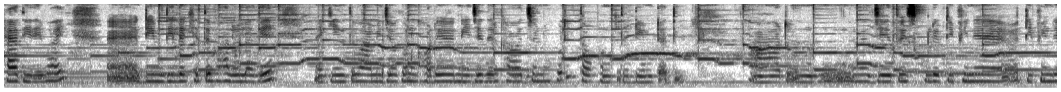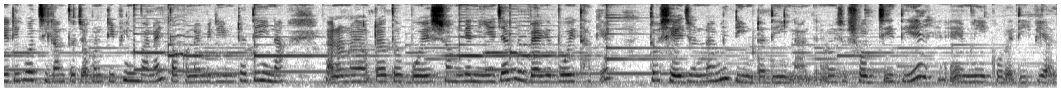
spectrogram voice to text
হ্যাঁ দিদিভাই ডিম দিলে খেতে ভালো লাগে। কিন্তু আমি যখন ঘরে নিজেদের খাওয়ার জন্য করি, তখন কিন্তু ডিমটা দিই। আর যেহেতু স্কুলে টিফিনে, টিফিন রেডি করছিলাম, তো যখন টিফিন বানাই তখন আমি ডিমটা দিই না। কেননা ওটা তো বইয়ের সঙ্গে নিয়ে যাবে, ব্যাগে বই থাকে। তো সেই জন্য আমি ডিমটা দিই না। সবজি দিয়ে এমনি করে দিই, পেঁয়াজ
